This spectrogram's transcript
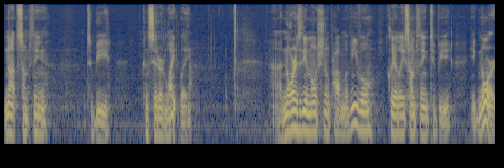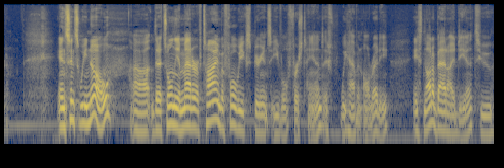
not something to be considered lightly. Uh, nor is the emotional problem of evil clearly something to be ignored. And since we know uh, that it's only a matter of time before we experience evil firsthand, if we haven't already, it's not a bad idea to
